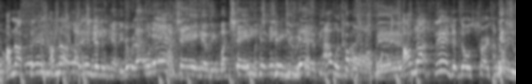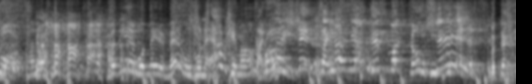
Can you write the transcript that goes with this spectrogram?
hell. I'm not saying I'm not saying that it, heavy. Remember that one? Yes. My chain heavy. My chain, my chain too Yes, heavy. I was Come like, on, man. I'm not saying that those tracks. Yes, you weren't- are. I know. but then what made it better was when the album came out. I'm like, Right. holy shit! It's like, how do you have this much dope shit? But that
